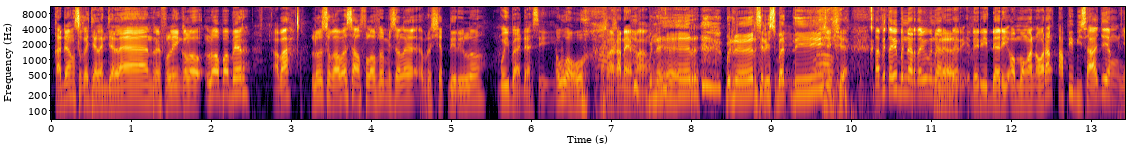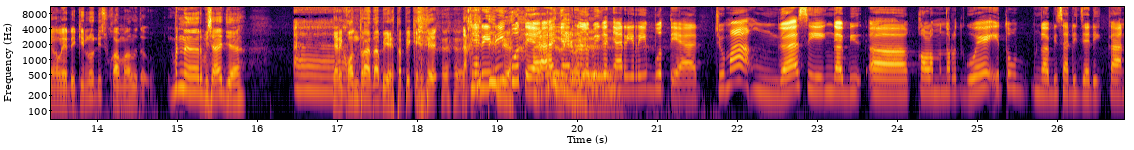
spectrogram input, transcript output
kadang suka jalan-jalan traveling. Kalau lo apa ber? Apa? lo suka apa? Self love lo misalnya appreciate diri lo Gue ibadah sih. Oh, wow. Karena kan emang bener bener. Serius banget nih. Iya. tapi tapi benar tapi benar Benar. dari dari dari omongan orang tapi bisa aja yang yang ledekin lo dia suka sama lu tau. bener bisa aja Eh, nyari kontra tapi ya tapi kayak nyari nyakitin ribut ya, Nyari nyari ribut. lebih ke nyari ribut ya. Cuma enggak sih, enggak bi eh, kalau menurut gue itu nggak bisa dijadikan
